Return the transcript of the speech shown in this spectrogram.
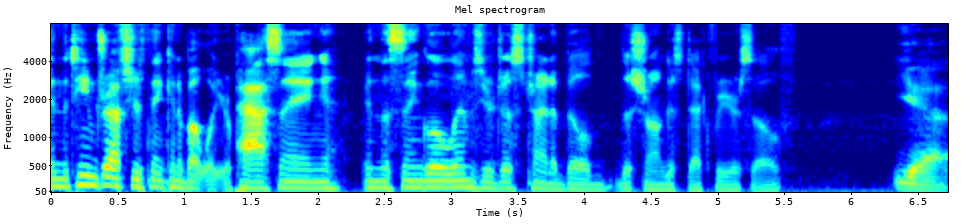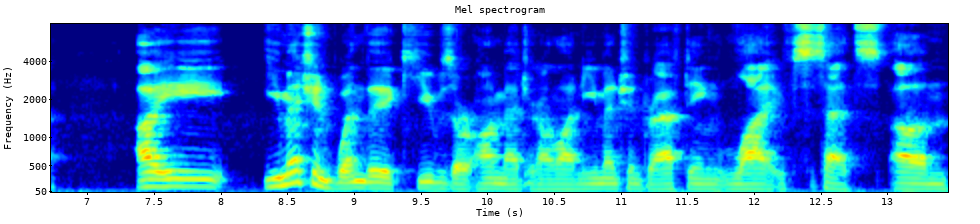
in the team drafts you're thinking about what you're passing in the single elims you're just trying to build the strongest deck for yourself yeah i you mentioned when the cubes are on Magic Online. You mentioned drafting live sets. Um,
